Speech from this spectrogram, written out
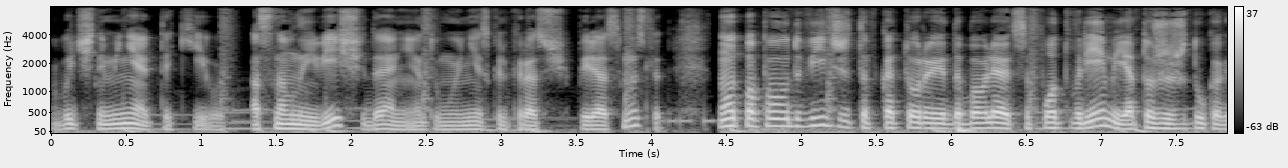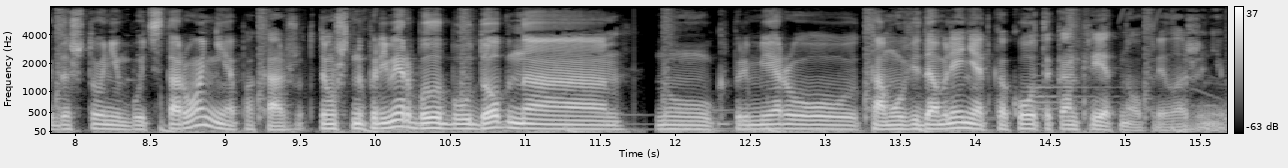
Обычно меняют такие вот основные вещи, да, они, я думаю, несколько раз еще переосмыслят. Ну вот по поводу виджетов, которые добавляются под время, я тоже жду, когда что-нибудь стороннее покажут. Потому что, например, было бы удобно, ну, к примеру, там уведомление от какого-то конкретного приложения.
